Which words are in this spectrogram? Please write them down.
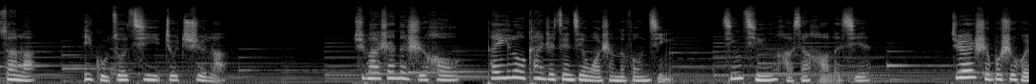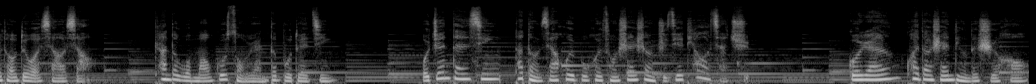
算了，一鼓作气就去了。去爬山的时候，他一路看着渐渐往上的风景，心情好像好了些，居然时不时回头对我笑笑，看得我毛骨悚然的不对劲。我真担心他等下会不会从山上直接跳下去。果然，快到山顶的时候。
